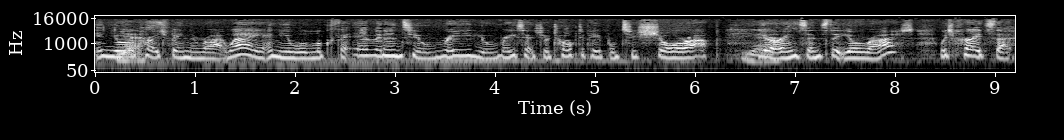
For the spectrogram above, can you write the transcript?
in your Yes. approach being the right way, and you will look for evidence, you'll read, you'll research, you'll talk to people to shore up your own sense that you're right, which creates that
